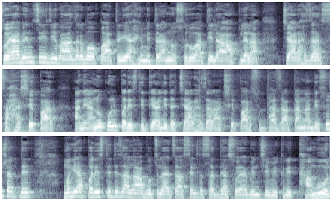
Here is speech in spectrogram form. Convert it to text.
सोयाबीनची जी बाजारभाव पातळी आहे मित्रांनो सुरुवातीला आपल्याला चार हजार सहाशे पार आणि अनुकूल परिस्थिती आली तर चार हजार आठशे पार सुद्धा जाताना दिसू शकते. मग या परिस्थितीचा लाभ उचलायचा असेल तर सध्या सोयाबीनची विक्री थांबवून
